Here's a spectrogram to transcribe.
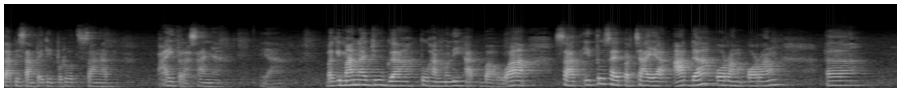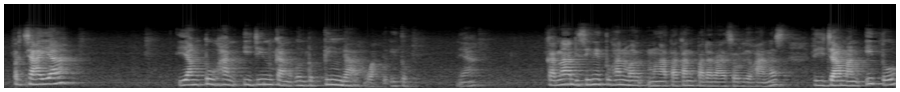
tapi sampai di perut sangat pahit rasanya. Ya bagaimana juga Tuhan melihat bahwa saat itu saya percaya ada orang-orang uh, percaya yang Tuhan izinkan untuk tinggal waktu itu ya karena di sini Tuhan mengatakan pada Rasul Yohanes di zaman itu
